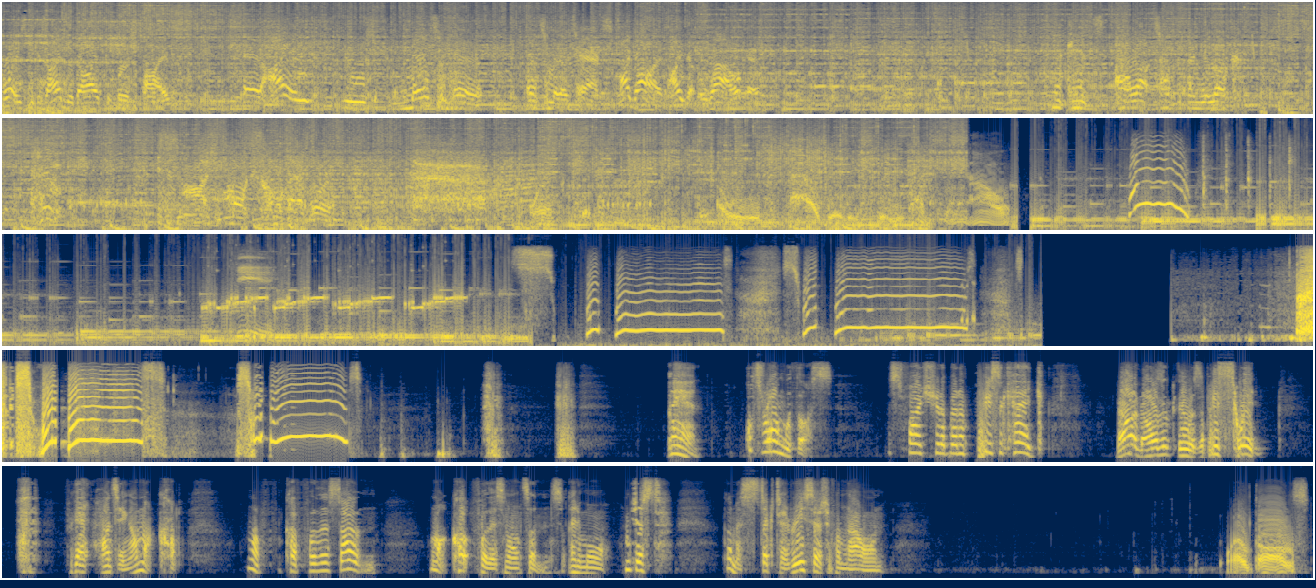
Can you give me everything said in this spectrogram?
It twice because I had to die the first time. And I used multiple ultimate attacks. My god, I got wow, okay. You kids are a lot tougher than you look. this is much more trouble than worth. Oh, how will we see fight should have been a piece of cake. No, it wasn't. It was a piece of squid. Forget hunting. I'm not cut. I'm not cut for this out. I'm not cut for this nonsense anymore. I'm just gonna stick to research from now on. Well, dolls,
